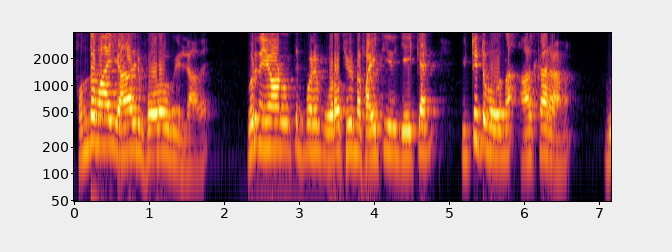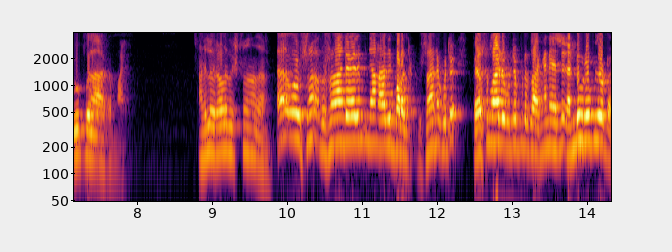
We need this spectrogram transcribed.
സ്വന്തമായി യാതൊരു ഫോളോവും ഇല്ലാതെ ഒരു നിയമത്തിൽ പോലും ഉറച്ചു നിന്ന് ഫൈറ്റ് ചെയ്ത് ജയിക്കാൻ ഇട്ടിട്ട് പോകുന്ന ആൾക്കാരാണ് ഗ്രൂപ്പ് നേതാക്കന്മാർ അതിലൊരാൾ വിഷ്ണുനാഥാണ്. വിഷ്ണു വിഷ്ണുനാഥിന്റെ കാര്യം ഞാൻ ആദ്യം പറഞ്ഞു. വിഷ്ണുനാഥിനെ കുറ്റ പേഴ്സണലായിട്ട് കുറ്റപ്പെടുത്തില്ല അങ്ങനെയല്ല രണ്ട് ഗ്രൂപ്പിലുണ്ട്.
